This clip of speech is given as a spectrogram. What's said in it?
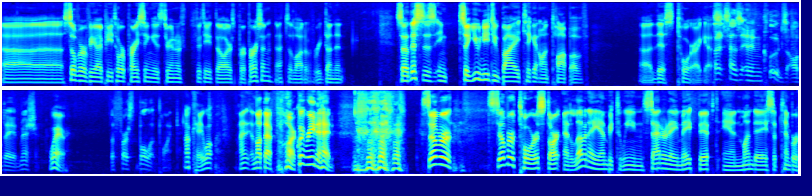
Uh, Silver VIP tour pricing is three hundred fifty-eight dollars per person. That's a lot of redundant. So this is in. So you need to buy a ticket on top of uh, this tour, I guess. But it says it includes all day admission. Where? The first bullet point. Okay, well, I, I'm not that far. Quit reading ahead. Silver Silver tours start at 11 a.m. between Saturday, May 5th and Monday, September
